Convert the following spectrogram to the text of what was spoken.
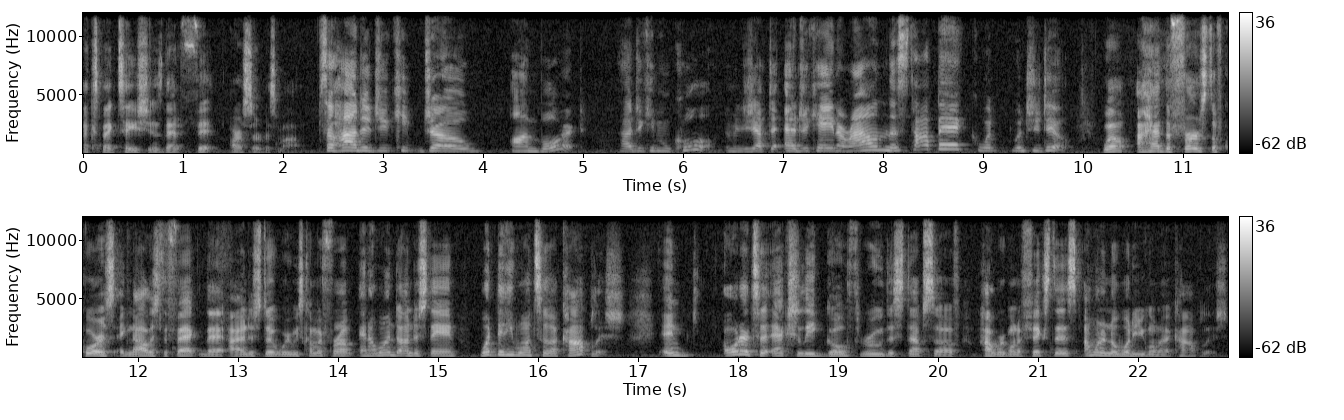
expectations that fit our service model. So how did you keep Joe on board? How did you keep him cool? I mean, did you have to educate around this topic? What what'd you do? Well, I had to first, of course, acknowledge the fact that I understood where he was coming from, and I wanted to understand what did he want to accomplish. In order to actually go through the steps of how we're going to fix this, I want to know what are you going to accomplish.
